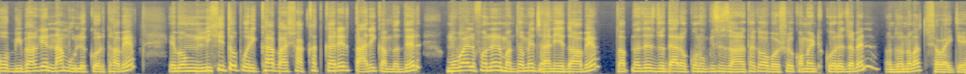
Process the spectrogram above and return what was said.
ও বিভাগের নাম উল্লেখ করতে হবে এবং লিখিত পরীক্ষা বা সাক্ষাৎকারের তারিখ আপনাদের মোবাইল ফোনের মাধ্যমে জানিয়ে দেওয়া হবে। তো আপনাদের যদি আরও কোনো কিছু জানা থাকে অবশ্যই কমেন্ট করে যাবেন। ধন্যবাদ সবাইকে।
